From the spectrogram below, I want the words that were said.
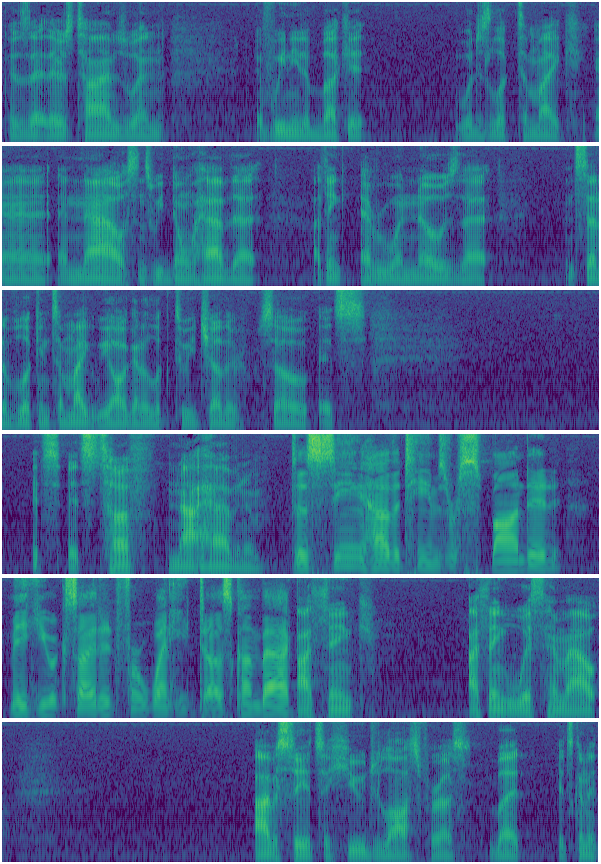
because there, there's times when if we need a bucket, we'll just look to Mike. And, and now since we don't have that, I think everyone knows that instead of looking to Mike, we all got to look to each other. So it's it's it's tough not having him. Does seeing how the teams responded make you excited for when he does come back? I think I think with him out, obviously it's a huge loss for us, but it's gonna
